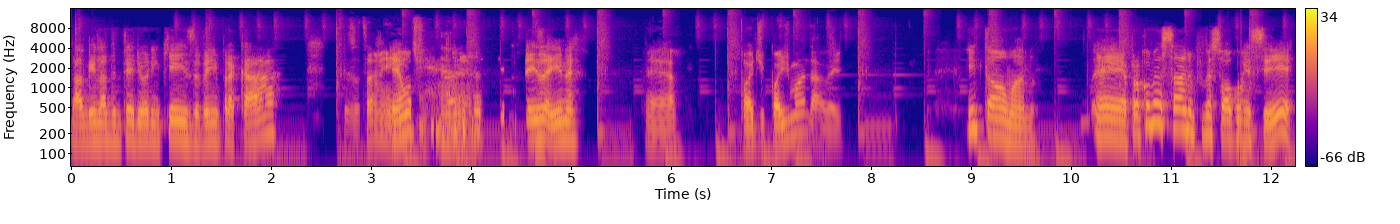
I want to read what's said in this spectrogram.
alguém lá do interior em case vem pra cá. Exatamente. É uma vocês aí, né? É, pode, pode mandar, velho. Então, mano, é, pra começar, né, pro pessoal conhecer,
